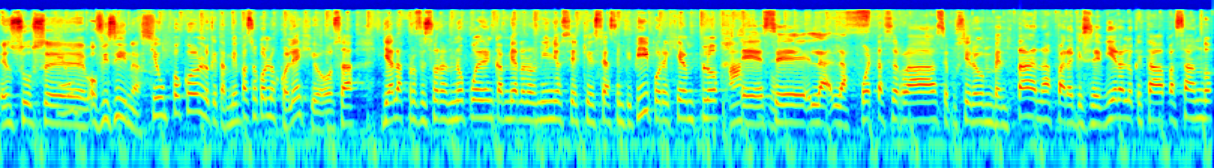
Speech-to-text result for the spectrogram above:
en sus eh, oficinas. Que un poco lo que también pasó con los colegios. O sea, ya las profesoras no pueden cambiar a los niños si es que se hacen pipí, por ejemplo. Ah, Eh, se- la- las puertas cerradas, se pusieron ventanas para que se viera lo que estaba pasando.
